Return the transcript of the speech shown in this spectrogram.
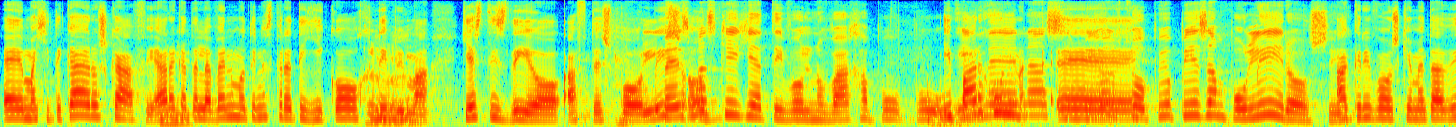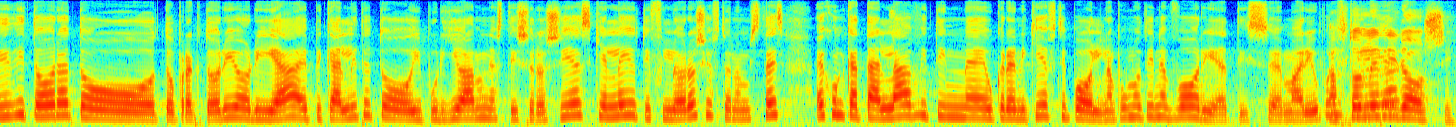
ε, μαχητικά αεροσκάφη. Άρα καταλαβαίνουμε ότι είναι στρατηγικό χτύπημα και στις δύο αυτές πόλεις. Πες μας και για τη Βολνοβάχα που, που Υπάρχουν, είναι ένα σημείο στο οποίο πίεζαν πολύ οι Ρώσοι. Ακριβώς και μεταδίδει τώρα το, το πρακτορείο ΡΙΑ, επικαλείται το Υπουργείο Άμυνας της Ρωσίας και λέει ότι οι φιλορώσοι αυτονομιστές έχουν καταλάβει την Ουκρανική αυτή πόλη. Να πούμε ότι είναι βόρεια της Μαριούπολης. Αυτό λένε οι Ρώσοι.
